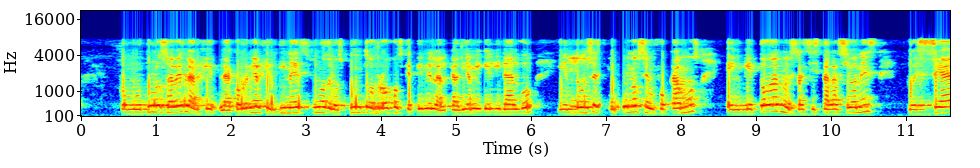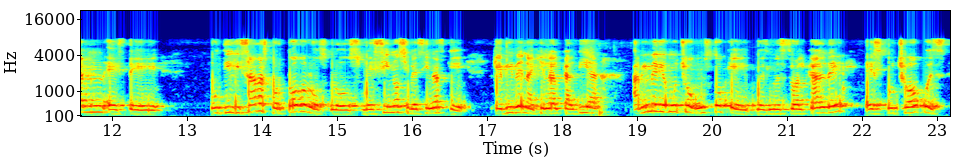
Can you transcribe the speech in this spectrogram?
Como tú lo sabes, la, colonia argentina es uno de los puntos rojos que tiene la alcaldía Miguel Hidalgo y entonces nos enfocamos en que todas nuestras instalaciones pues sean este, utilizadas por todos los, los vecinos y vecinas que, que viven aquí en la alcaldía. A mí me dio mucho gusto que pues nuestro alcalde escuchó pues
